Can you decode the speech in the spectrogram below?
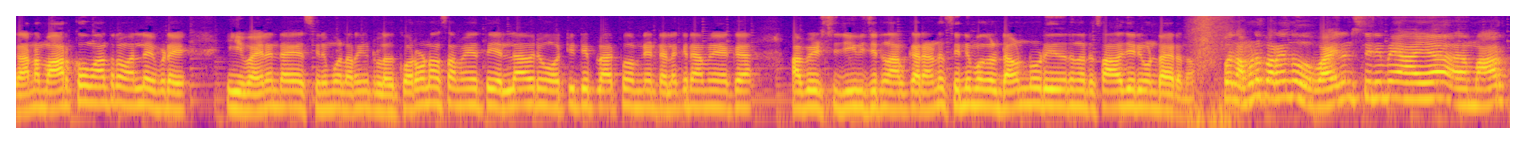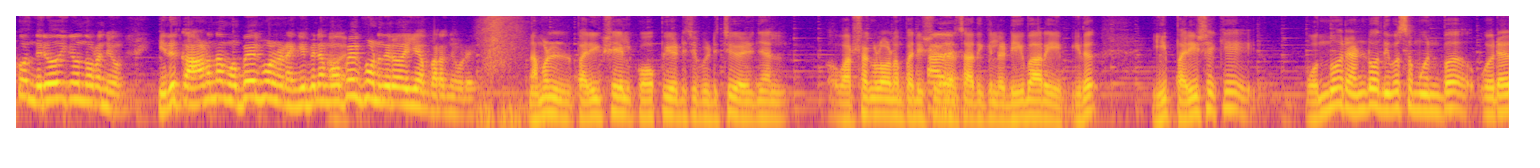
കാരണം മാർക്കോ മാത്രമല്ല ഇവിടെ ഈ വയലന്റ് ആയ സിനിമകൾ ഇറങ്ങിയിട്ടുള്ളത്. കൊറോണ സമയത്ത് എല്ലാവരും ഒ ടി ടി പ്ലാറ്റ്ഫോമിനെയും ടെലഗ്രാമിനെയൊക്കെ അപേക്ഷിച്ച് ജീവിച്ചിരുന്ന ആൾക്കാരാണ് സിനിമകൾ ഡൗൺലോഡ് ചെയ്തിരുന്ന ഒരു സാഹചര്യം ഉണ്ടായിരുന്നു അപ്പോൾ നമ്മൾ പറയുന്നു വയലൻസ് സിനിമയായ മാർക്കോ നിരോധിക്കുമെന്ന് പറഞ്ഞു. ഇത് കാണുന്ന മൊബൈൽ ഫോൺ ആണെങ്കിൽ പിന്നെ മൊബൈൽ ഫോൺ നിരോധിക്കാൻ പറഞ്ഞുകൂടെ? നമ്മൾ പരീക്ഷയിൽ കോപ്പി അടിച്ച് പിടിച്ചു കഴിഞ്ഞാൽ വർഷങ്ങളോളം പരീക്ഷ എഴുതാൻ സാധിക്കില്ല ഡി ചെയ്യും ഇത് ഈ പരീക്ഷയ്ക്ക് ഒന്നോ രണ്ടോ ദിവസം മുൻപ് ഒരു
